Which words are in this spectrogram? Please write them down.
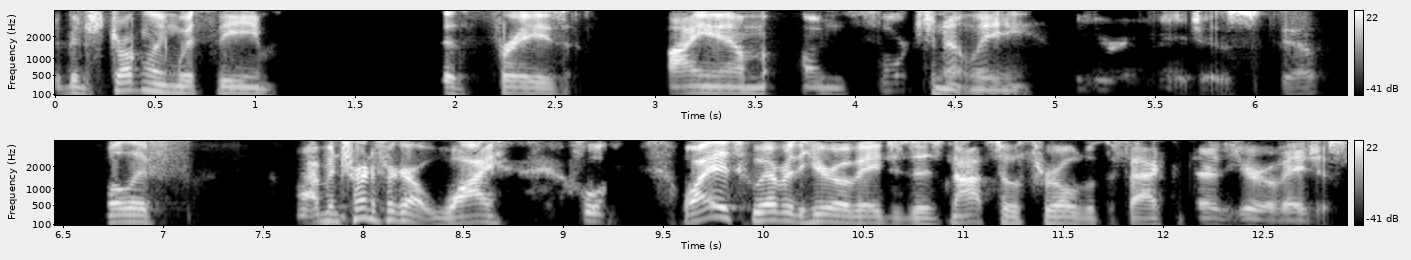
I've been struggling with the the phrase "I am unfortunately the hero of ages." Yep. Well, if I've been trying to figure out why why is whoever the hero of ages is not so thrilled with the fact that they're the hero of ages.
